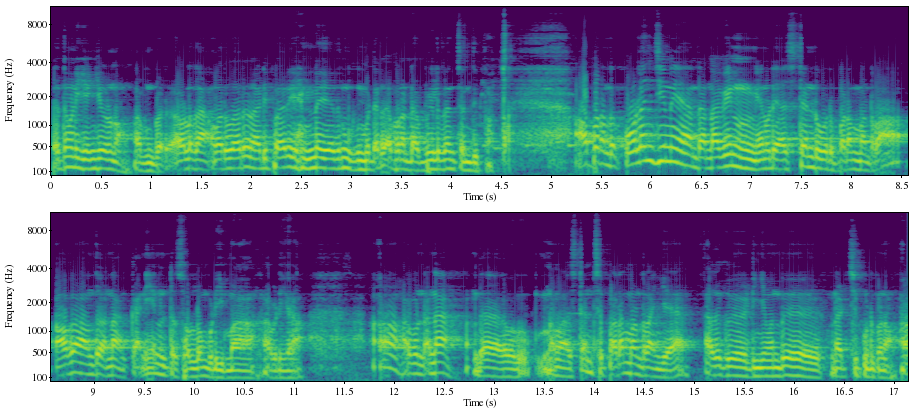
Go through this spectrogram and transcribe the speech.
எத்தனை மணிக்கு எங்கே வரணும்? அப்படின்னு அவ்வளோதான் வருவார் நடிப்பார் என்ன ஏதுன்னு மாட்டார் அப்புறம் டப்பிங்கில் தான் சந்திப்போம். அப்புறம் அந்த குழஞ்சின்னு அந்த நவீன் என்னுடைய அசிஸ்டண்ட் ஒரு படம் பண்ணுறான் அவன் வந்து அண்ணா கனியன்கிட்ட சொல்ல முடியுமா? அப்படிங்கிறான். ஆ அப்படின்னா அண்ணா இந்த நம்ம ஸ்டன்ஸ் படம் பண்ணுறாங்க அதுக்கு நீங்கள் வந்து நடிச்சு கொடுக்கணும். ஆ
